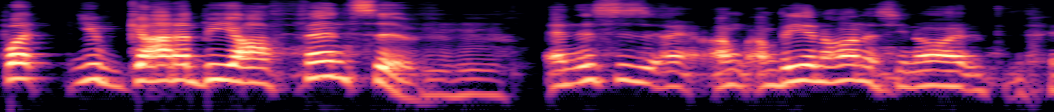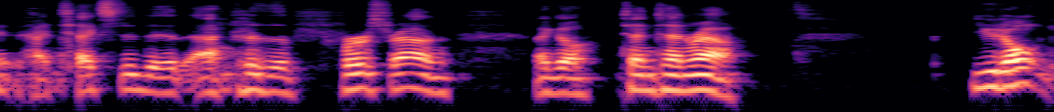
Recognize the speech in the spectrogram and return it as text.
but you've got to be offensive. Mhm. And this is, I- I'm, I'm being honest. You know, I, I texted it after the first round. I go 10 10 round. You don't,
